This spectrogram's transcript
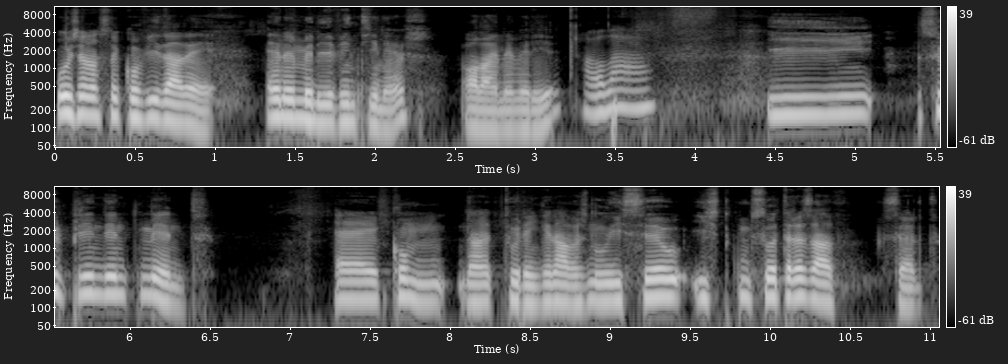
Hoje a nossa convidada é Ana Maria Ventinés. Olá, Ana Maria. Olá. E, surpreendentemente, é, como na altura em que andavas no liceu, isto começou atrasado, certo?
